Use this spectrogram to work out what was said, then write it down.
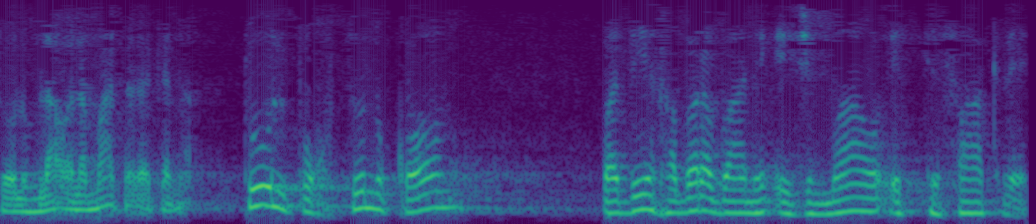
ټول ملا علماء سره کنه ټول پښتون قوم په دې خبره باندې اجماع او اتفاق دی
